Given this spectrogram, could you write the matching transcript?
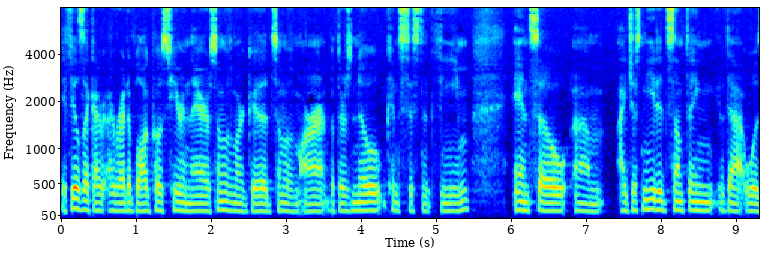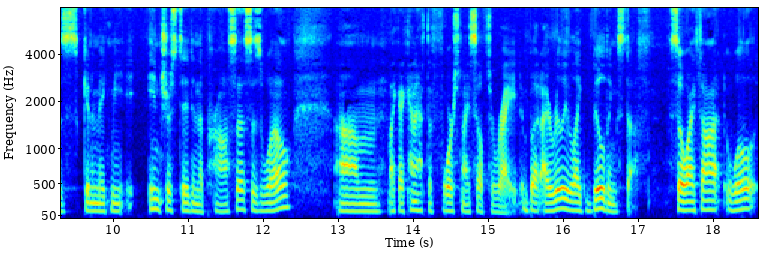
It feels like I, I write a blog post here and there. Some of them are good, some of them aren't, but there's no consistent theme. And so um, I just needed something that was going to make me interested in the process as well. Um, like I kind of have to force myself to write, but I really like building stuff. So I thought, well,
